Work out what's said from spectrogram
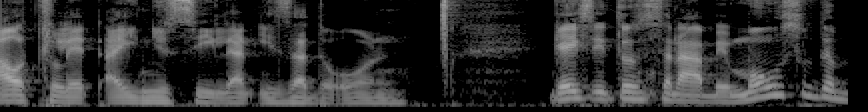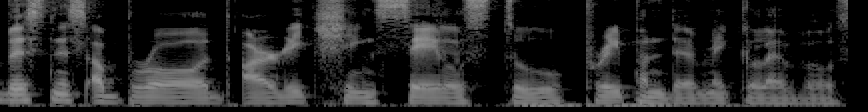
outlet ay New Zealand, isa doon. Guys, itong sinabi, most of the business abroad are reaching sales to pre-pandemic levels.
